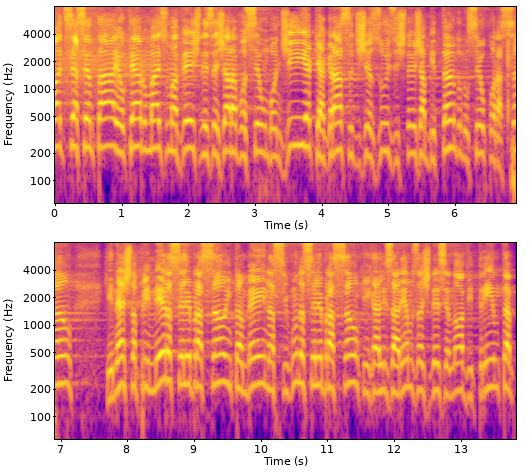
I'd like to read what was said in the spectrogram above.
Pode se assentar, eu quero mais uma vez desejar a você um bom dia, que a graça de Jesus esteja habitando no seu coração, que nesta primeira celebração e também na segunda celebração, que realizaremos às 19h30,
